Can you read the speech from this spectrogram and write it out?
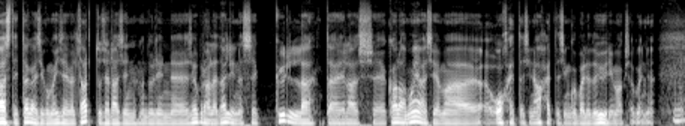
aastaid tagasi, kui ma ise veel Tartus elasin, ma tulin sõbrale Tallinnasse külla, ta elas Kalamajas ja ma ohhetasin, ahhetasin, kui palju ta üüri maksab, onju. Mhm.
